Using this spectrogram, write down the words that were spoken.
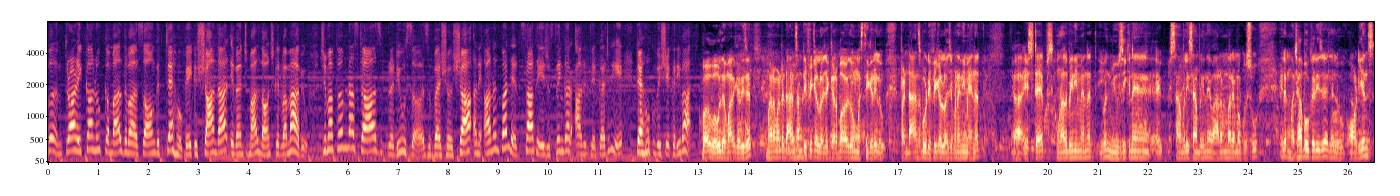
ફિલ્મ ત્રણ એકાનું કમાલ ધમાલ સોંગ ટેહુક એક શાનદાર ઇવેન્ટમાં લોન્ચ કરવામાં આવ્યું, જેમાં ફિલ્મના સ્ટાર્સ પ્રોડ્યુસર્સ વૈશલ શાહ અને આનંદ પંડિત સાથે જ સિંગર આદિત્ય ગઢવીએ ટેહુક વિશે કરી વાત. બહુ બહુ ધમાલ કરી છે. મારા માટે ડાન્સ આમ ડિફિકલ્ટ હોય છે. ગરબા હોય તો હું મસ્તી કરેલું પણ ડાન્સ બહુ ડિફિકલ્ટ હોય છે, પણ એની મહેનત એ સ્ટેપ્સ કુણાલભાઈની મહેનત ઇવન મ્યુઝિકને સાંભળી સાંભળીને વારંવાર એમાં ઘૂસવું, એટલે મજા બહુ કરી છે, એટલે ઓડિયન્સ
